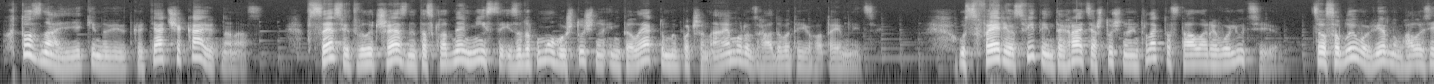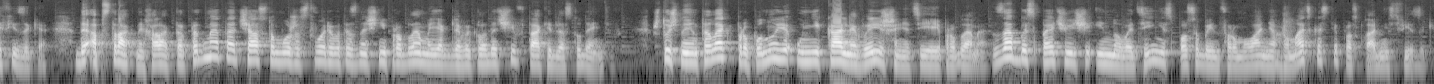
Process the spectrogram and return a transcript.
хто знає, які нові відкриття чекають на нас. Всесвіт величезне та складне місце, і за допомогою штучного інтелекту ми починаємо розгадувати його таємниці. У сфері освіти інтеграція штучного інтелекту стала революцією. Це особливо вірно в галузі фізики, де абстрактний характер предмета часто може створювати значні проблеми як для викладачів, так і для студентів. Штучний інтелект пропонує унікальне вирішення цієї проблеми, забезпечуючи інноваційні способи інформування громадськості про складність фізики.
